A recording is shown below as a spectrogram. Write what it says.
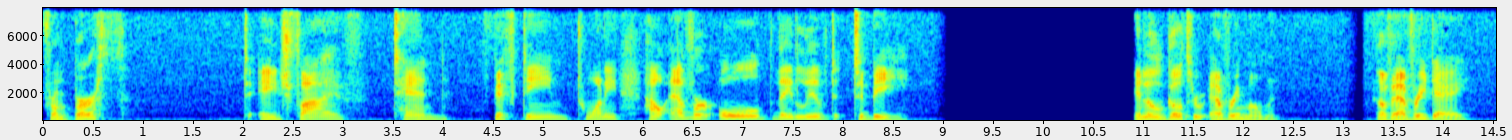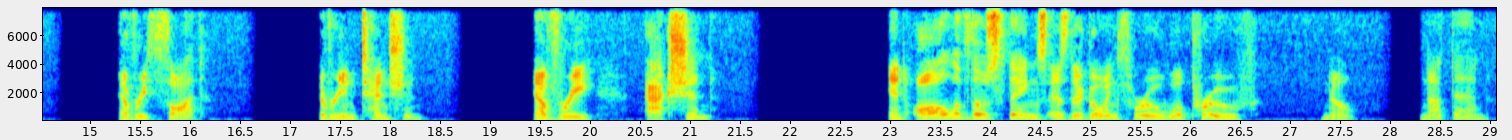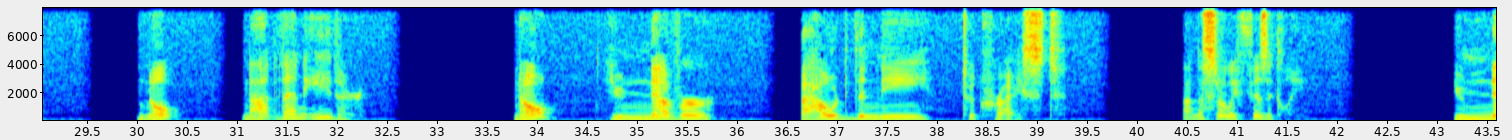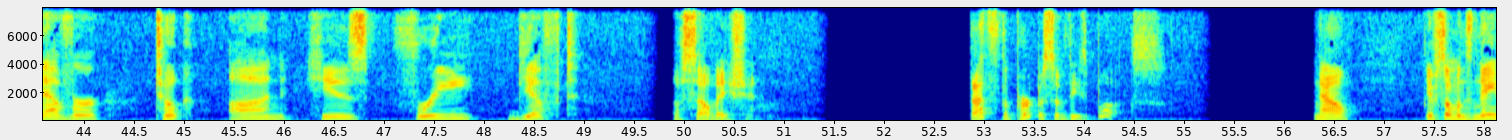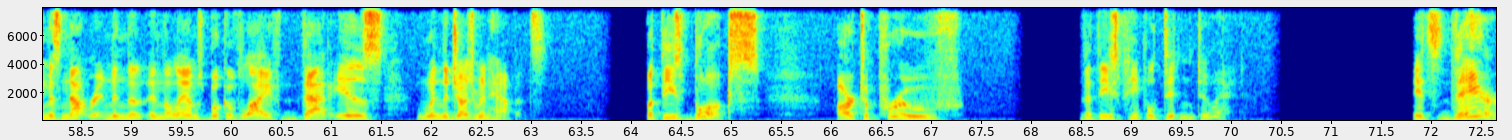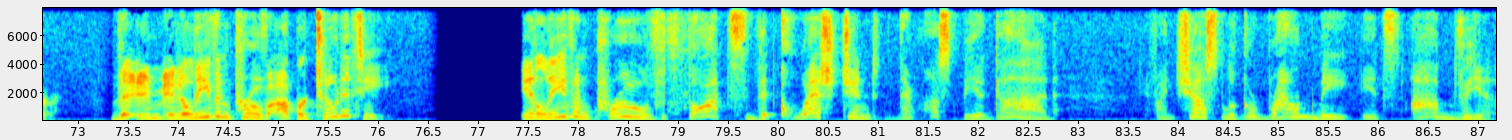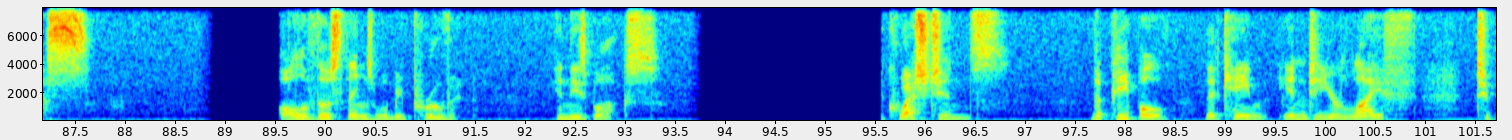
from birth to age 5, 10, 15, 20, however old they lived to be And it'll go through every moment of every day, every thought, every intention, every action. And all of those things, as they're going through, will prove no, not then. Nope, not then either. Nope, you never bowed the knee to Christ. Not necessarily physically. You never took on his free gift of salvation. That's the purpose of these books. Now, if someone's name is not written in the in the Lamb's book of life, that is when the judgment happens. But these books are to prove that these people didn't do it. It's there. It'll even prove opportunity. It'll even prove thoughts that questioned there must be a God. If I just look around me, it's obvious. All of those things will be proven in these books. The questions, the people that came into your life to,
